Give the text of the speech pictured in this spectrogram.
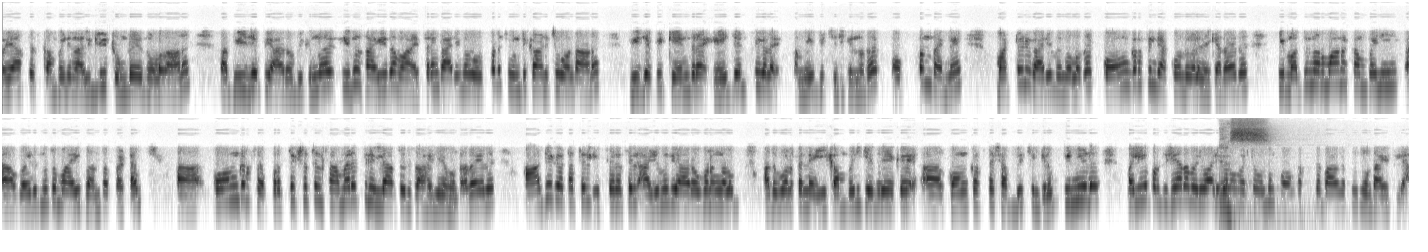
ഒയാസിസ് കമ്പനി നൽകിയിട്ടുണ്ട് എന്നുള്ളതാണ് ബി ജെ പി ആരോപിക്കുന്നത്. ഇത് സഹിതമാണ് ഇത്തരം കാര്യങ്ങൾ ഉൾപ്പെടെ ചൂണ്ടിക്കാണിച്ചുകൊണ്ടാണ് ബി ജെ പി കേന്ദ്ര ഏജൻസികളെ സമീപിച്ചിരിക്കുന്നത്. ഒപ്പം തന്നെ മറ്റൊരു കാര്യം എന്നുള്ളത് കോൺഗ്രസിന്റെ അക്കൗണ്ടുകളിലേക്ക് അതായത് ഈ മദ്യനിർമ്മാണ കമ്പനി വരുന്നതുമായി ബന്ധപ്പെട്ട് കോൺഗ്രസ് പ്രത്യക്ഷത്തിൽ സമരത്തിലില്ലാത്ത ഒരു സാഹചര്യമുണ്ട്. അതായത് ആദ്യഘട്ടത്തിൽ ഇത്തരത്തിൽ അഴിമതി ആരോപണങ്ങളും അതുപോലെ തന്നെ ഈ കമ്പനിക്കെതിരെയൊക്കെ കോൺഗ്രസ് ശബ്ദിച്ചെങ്കിലും പിന്നീട് വലിയ പ്രതിഷേധ പരിപാടികളോ. മറ്റോ ഒന്നും കോൺഗ്രസിന്റെ ഭാഗത്തു നിന്നും ഉണ്ടായിട്ടില്ല.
